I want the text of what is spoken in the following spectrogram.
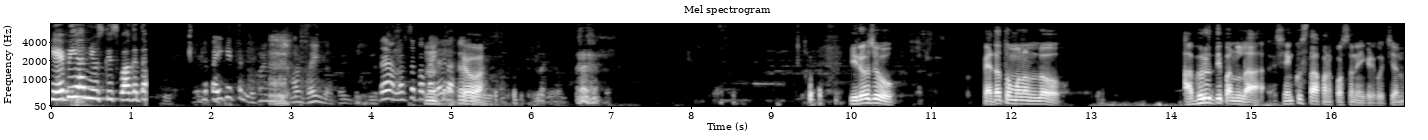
కేబీఆర్ న్యూస్కి స్వాగతం. ఇట్లా పైకి ఎక్కండి. రా నర్సప్ప పైకి రా. లేవా? ఈరోజు పెద్ద తుమ్మలంలో అభివృద్ధి పనుల శంకుస్థాపన కోసం నేను ఇక్కడికి వచ్చాను.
